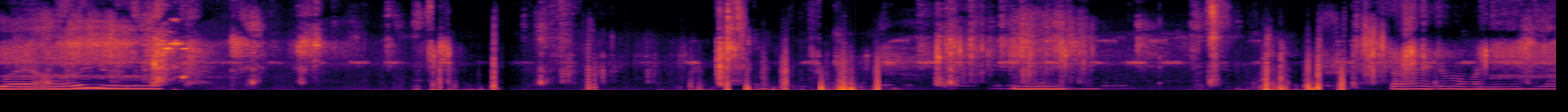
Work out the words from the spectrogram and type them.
Where are you? อืมตอนนี้ต้องลงวันนี้ให้ได้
